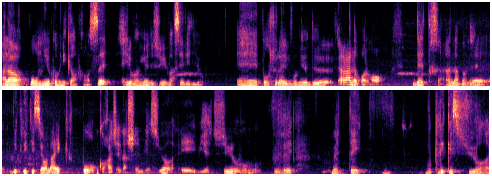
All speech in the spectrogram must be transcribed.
Alors, pour mieux communiquer en français, il vaut mieux de suivre ces vidéos. Et pour cela, il vaut mieux de faire un abonnement, d'être un abonné, de cliquer sur like pour encourager la chaîne, bien sûr. Et bien sûr, vous pouvez mettre, vous cliquez sur euh,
